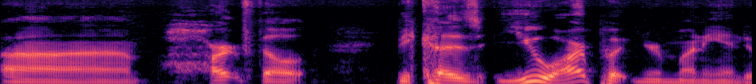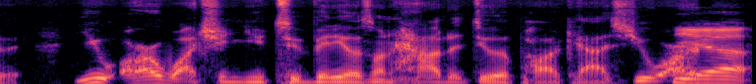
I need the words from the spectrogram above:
um, heartfelt because you are putting your money into it. You are watching YouTube videos on how to do a podcast. You are Yeah.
